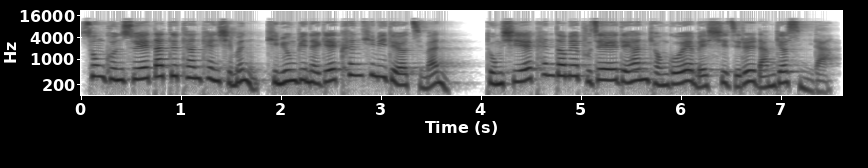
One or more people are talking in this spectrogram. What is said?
송 군수의 따뜻한 팬심은 김용빈에게 큰 힘이 되었지만 동시에 팬덤의 부재에 대한 경고의 메시지를 남겼습니다.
